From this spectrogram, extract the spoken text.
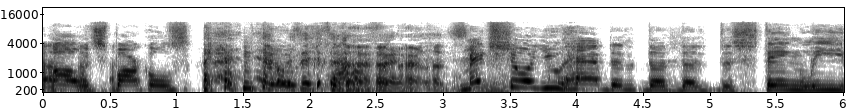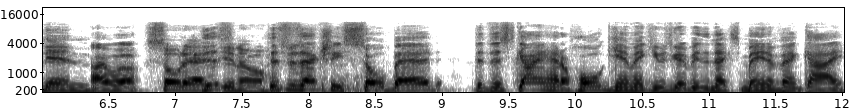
Oh, with sparkles. that was his outfit. Make sure you have the the the, the sting lead in. I will. So that This, you know. this was actually so bad that this guy had a whole gimmick. He was going to be the next main event guy.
